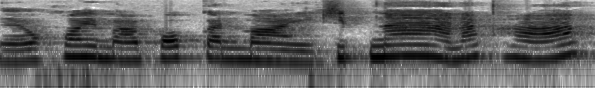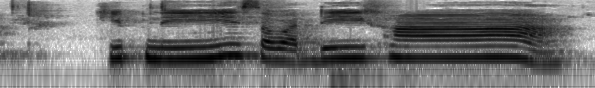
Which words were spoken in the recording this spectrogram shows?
แล้วค่อยมาพบกันใหม่คลิปหน้านะคะ คลิปนี้สวัสดีค่ะ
